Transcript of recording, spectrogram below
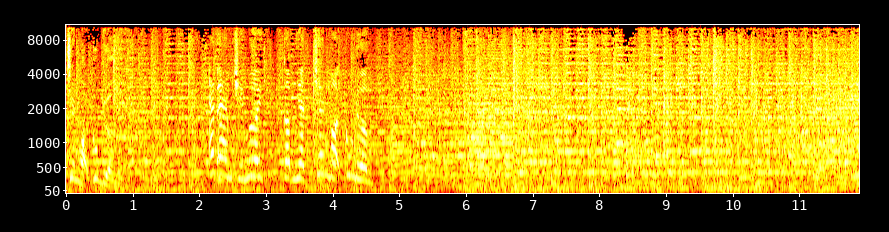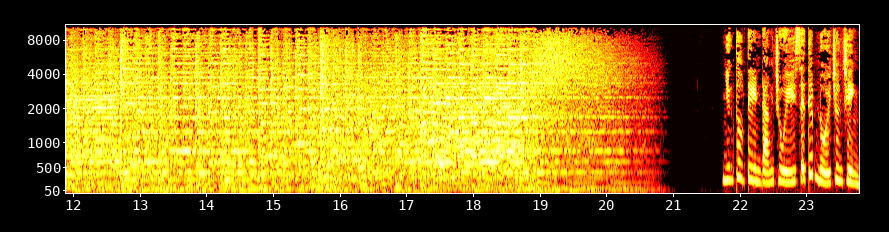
trên mọi cung đường. FM 90 cập nhật trên mọi cung đường. Những thông tin đáng chú ý sẽ tiếp nối chương trình.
